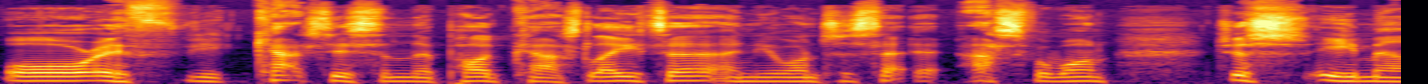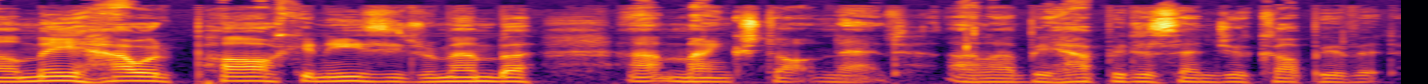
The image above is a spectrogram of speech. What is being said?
Or if you catch this in the podcast later and you want to se- ask for one, just email me, Howard Parkin, easy to remember, at manx.net, and I'll be happy to send you a copy of it.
